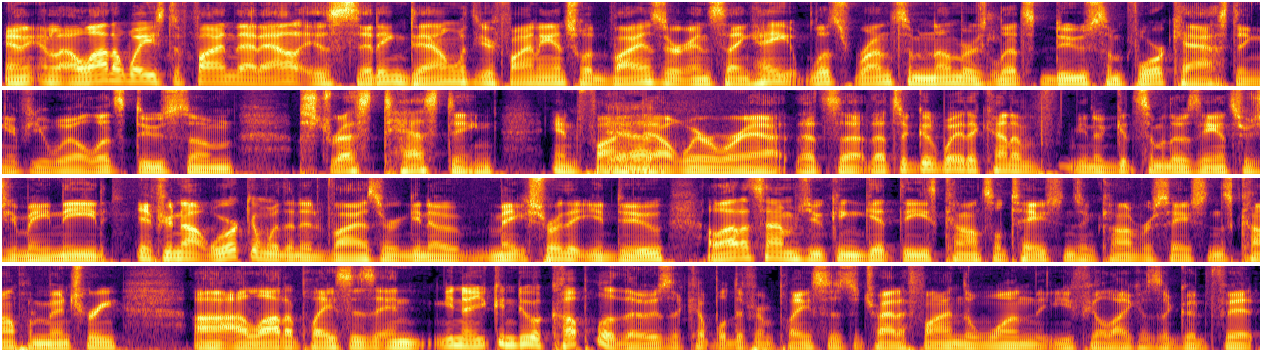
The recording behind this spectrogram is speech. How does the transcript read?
And, and a lot of ways to find that out is sitting down with your financial advisor and saying, "Hey, let's run some numbers. Let's do some forecasting, if you will. Let's do some stress testing and find Yeah. out where we're at." That's a, that's a good way to kind of you know get some of those answers you may need. If you're not working with an advisor, you know, make sure that you do. A lot of times you can get these consultations and conversations complimentary. Uh, a lot of places, and you know, you can do a couple of those, a couple different places to try to find the one that you feel like is a good fit.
